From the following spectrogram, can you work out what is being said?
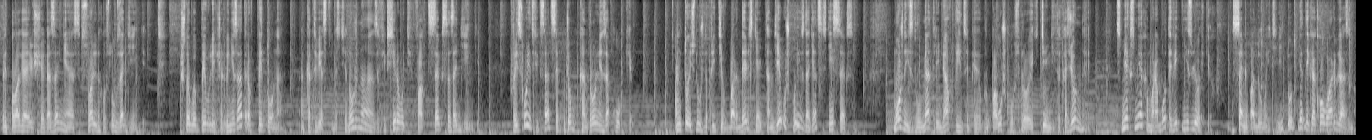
предполагающей оказание сексуальных услуг за деньги. Чтобы привлечь организаторов притона к ответственности, нужно зафиксировать факт секса за деньги. Происходит фиксация путем контрольной закупки. Ну, то есть нужно прийти в бордель, снять там девушку и заняться с ней сексом. Можно и с двумя-тремя, в принципе, групповушку устроить. Деньги-то казенные – Смех смехом, а работа ведь не из легких. Сами подумайте. И тут нет никакого оргазма,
